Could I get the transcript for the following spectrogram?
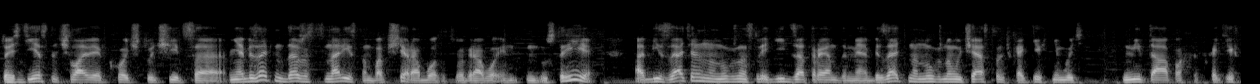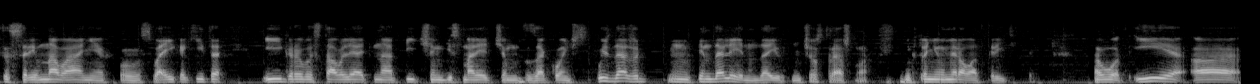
То есть, если человек хочет учиться, не обязательно даже сценаристом вообще работать в игровой индустрии, обязательно нужно следить за трендами, обязательно нужно участвовать в каких-нибудь метапах, в каких-то соревнованиях, свои какие-то игры выставлять на питчинге, смотреть, чем это закончится. Пусть даже пиндалей надают, ничего страшного. Никто не умирал от критики. Вот. И э,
